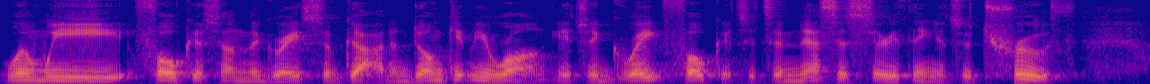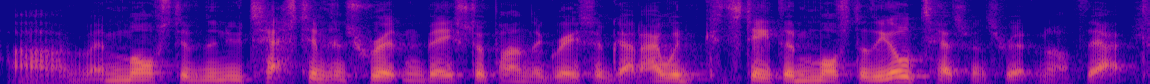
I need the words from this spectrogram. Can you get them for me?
when we focus on the grace of God, and don't get me wrong, it's a great focus. It's a necessary thing. It's a truth. Uh, most of the New Testament's written based upon the grace of God. I would state that most of the Old Testament's written off that.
